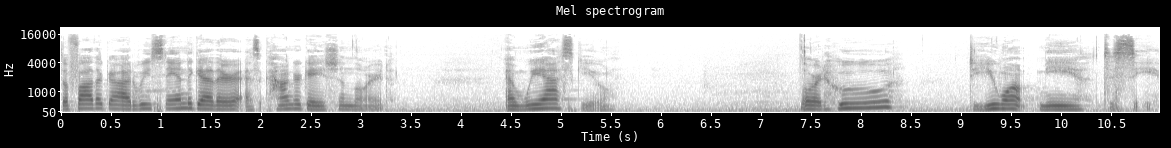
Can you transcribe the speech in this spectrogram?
So, Father God, we stand together as a congregation, Lord, and we ask you, Lord, who do you want me to see?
